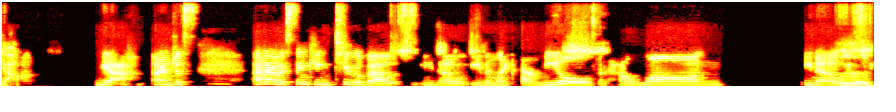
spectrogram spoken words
Yeah. Yeah, I'm just, and I was thinking too about, you know, even like our meals and how long, you know, Ugh.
